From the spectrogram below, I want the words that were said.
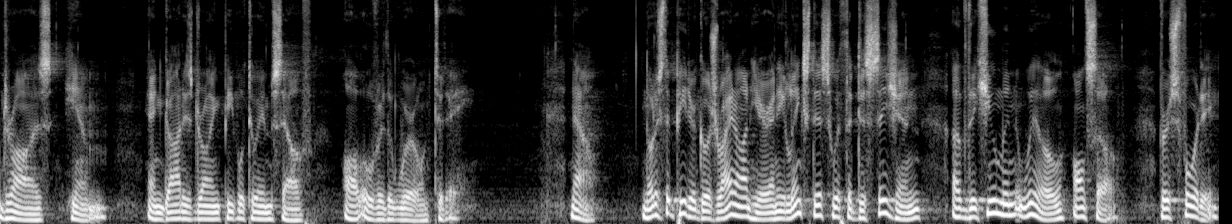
draws him." And God is drawing people to himself all over the world today. Now, notice that Peter goes right on here and he links this with the decision of the human will also. Verse 40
